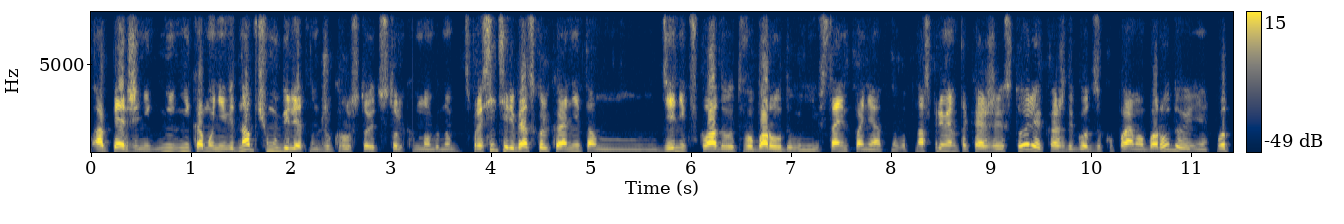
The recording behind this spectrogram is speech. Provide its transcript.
опять же, ни, ни, никому не видна, почему билет на Джукру стоит столько много. Ну, спросите ребят, сколько они там денег вкладывают в оборудование, и станет понятно. Вот у нас примерно такая же история, каждый год закупаем оборудование. Вот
